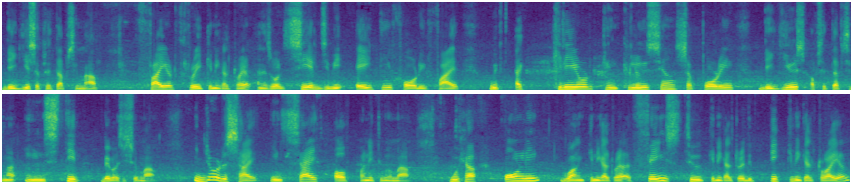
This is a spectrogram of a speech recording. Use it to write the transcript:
the use of cetuximab, FIRE3 clinical trial, and as well CLGB 8045 with a clear conclusion supporting the use of cetuximab instead of bevacizumab. In the other side, inside of panitumumab, we have only one clinical trial, a phase two clinical trial, the PEAK clinical trial,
